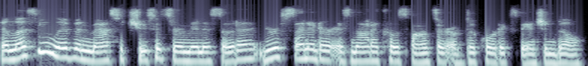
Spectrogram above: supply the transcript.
Unless you live in Massachusetts or Minnesota, your senator is not a co sponsor of the court expansion bill.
